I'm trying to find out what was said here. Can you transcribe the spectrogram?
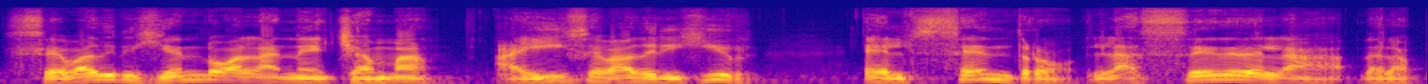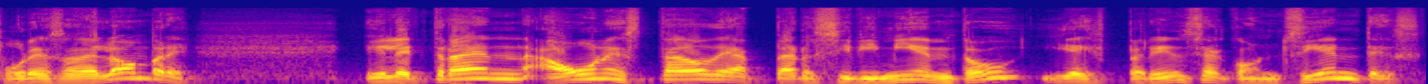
se va dirigiendo a la Nechamá. Ahí se va a dirigir el centro, la sede de la, de la pureza del hombre y le traen a un estado de apercibimiento y experiencia conscientes.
